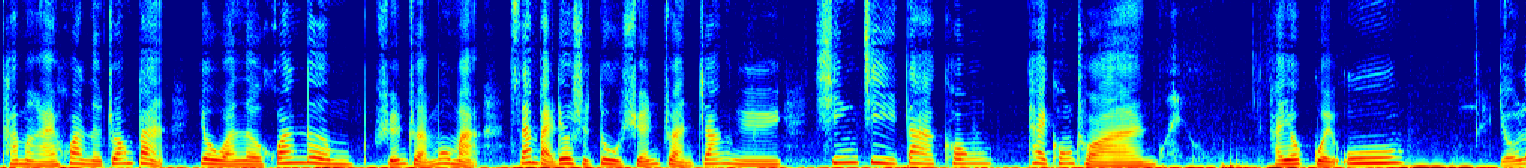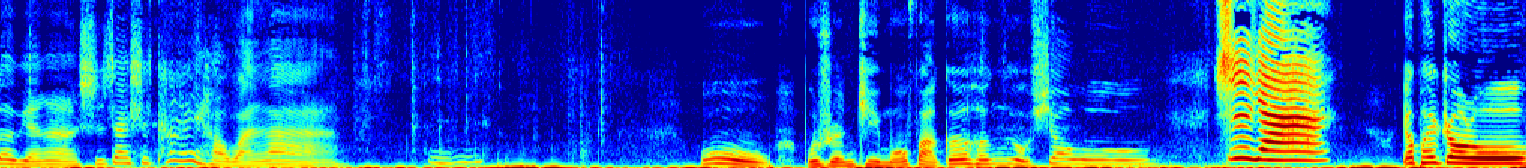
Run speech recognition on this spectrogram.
他们还换了装扮，又玩了欢乐旋转木马、三百六十度旋转章鱼、星际大空太空船，还有鬼屋。游乐园啊，实在是太好玩啦！嗯，哦，不神奇魔法歌很有效哦。是呀，要拍照喽！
